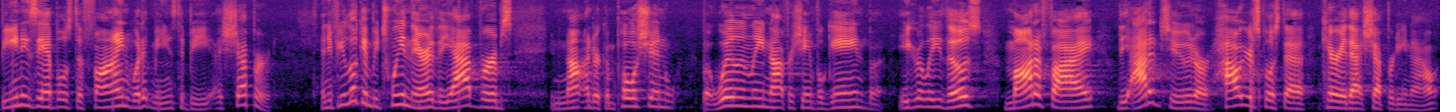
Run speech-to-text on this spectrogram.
being examples define what it means to be a shepherd. And if you look in between there, the adverbs, not under compulsion, but willingly, not for shameful gain, but eagerly, those modify the attitude or how you're supposed to carry that shepherding out.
